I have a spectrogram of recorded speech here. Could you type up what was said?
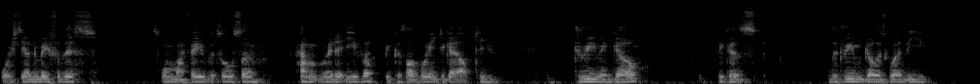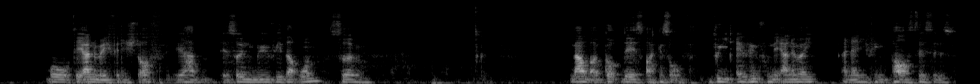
Watch the anime for this. It's one of my favourites also. Haven't read it either because I was waiting to get up to Dreaming Girl because the Dream Girl is where the well the anime finished off. It had its own movie that one, so now that I've got this, I can sort of read everything from the anime, and anything past this is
